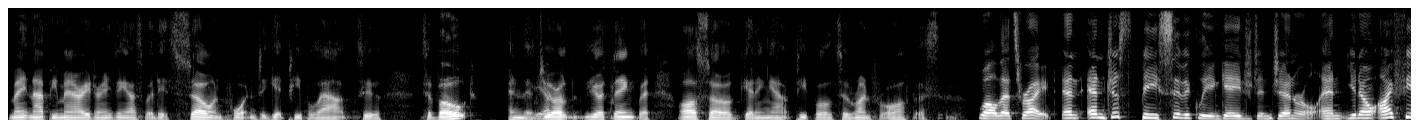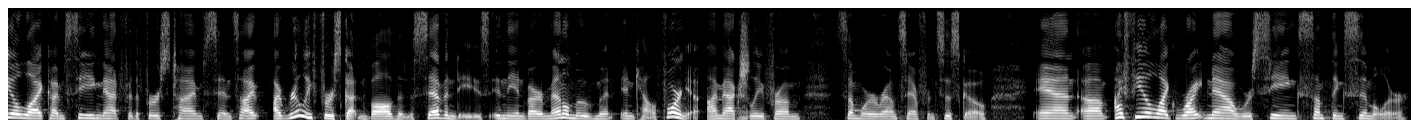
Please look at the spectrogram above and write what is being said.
might not be married or anything else, but it's so important to get people out to, to vote. And that's Yep. your, your thing, but also getting out people to run for office. Well, that's right. And and just be civically engaged in general. And you know, I feel like I'm seeing that for the first time since I, I really first got involved in the 70s in the environmental movement in California. I'm actually from somewhere around San Francisco. And um, I feel like right now we're seeing something similar.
